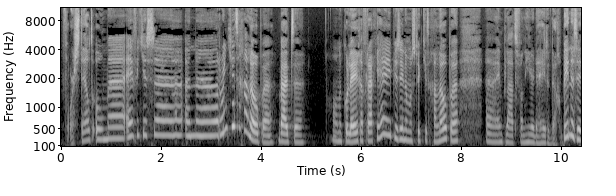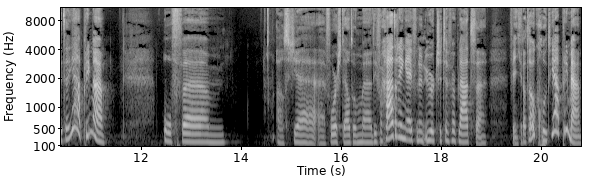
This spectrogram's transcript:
voorstelt om uh, eventjes een rondje te gaan lopen buiten. een collega vraagt je, hey, heb je zin om een stukje te gaan lopen? in plaats van hier de hele dag binnen zitten. Ja, prima. Of... Ehm, als je uh, voorstelt om uh, die vergadering even een uurtje te verplaatsen, vind je dat ook goed? Ja, prima.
